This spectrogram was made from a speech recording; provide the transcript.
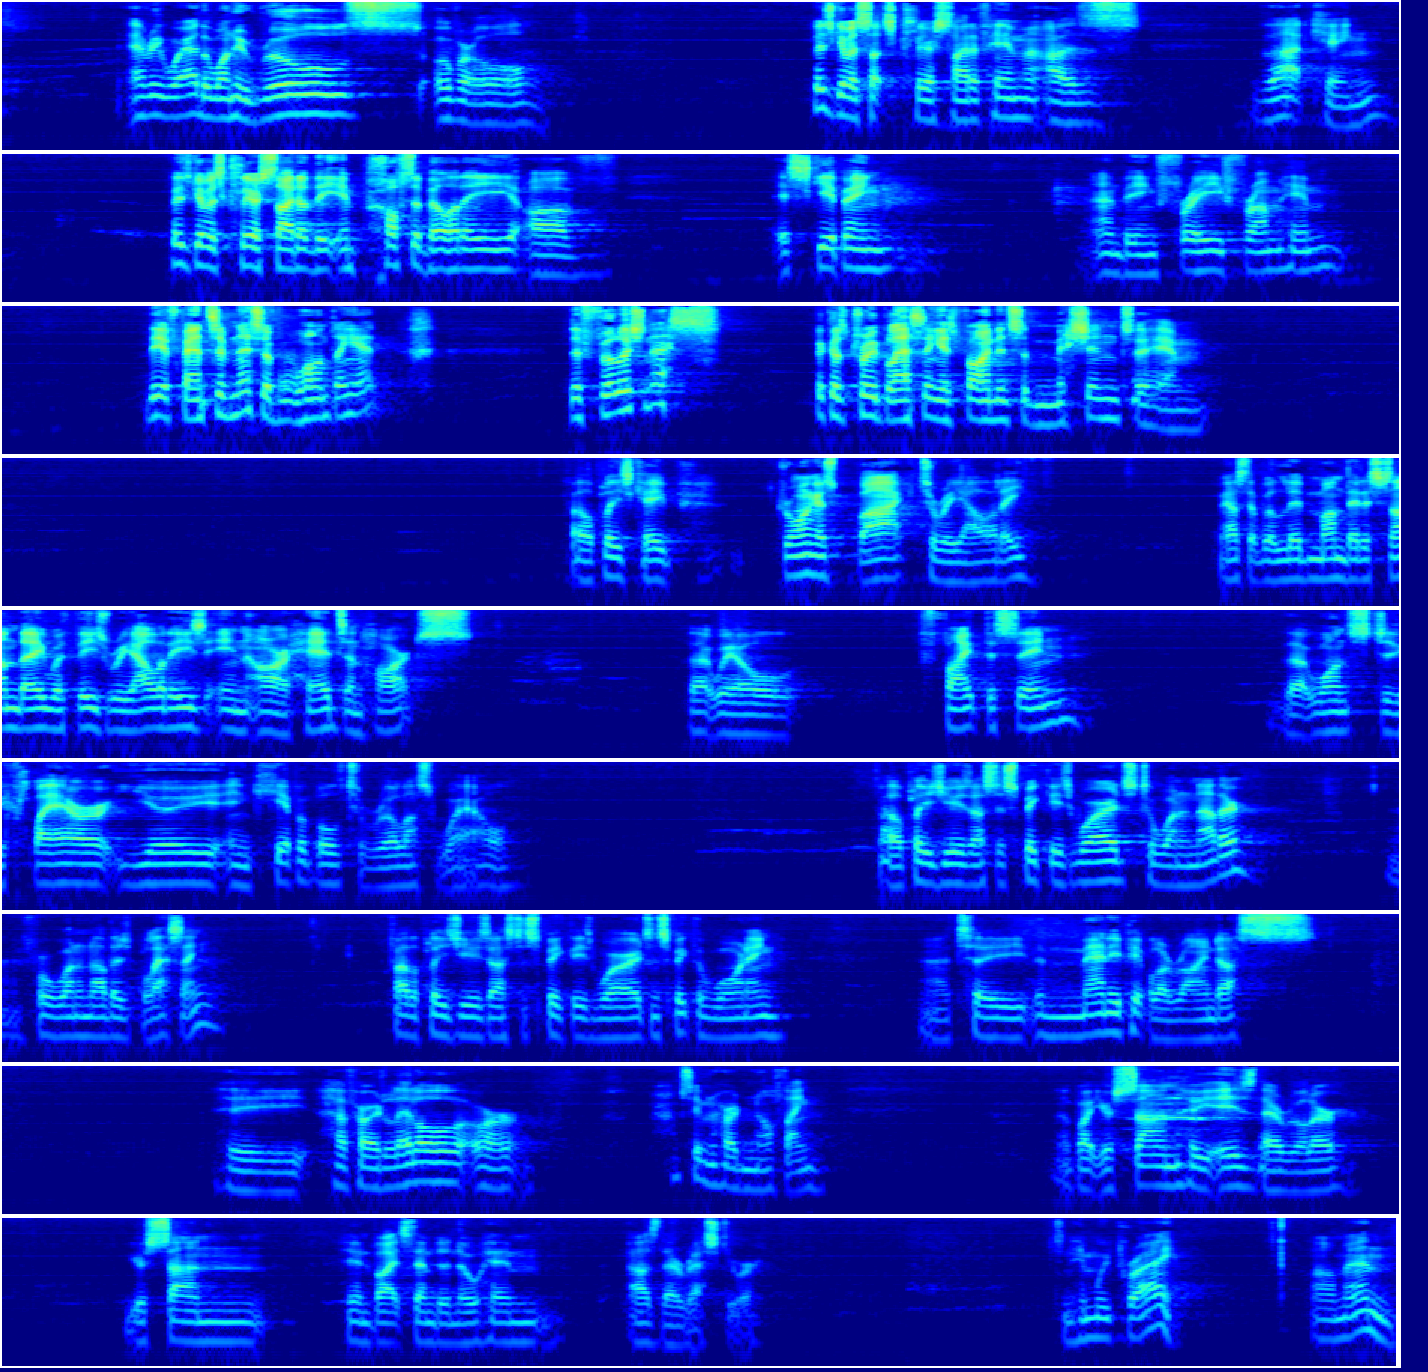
everywhere, the one who rules over all. Please give us such clear sight of him as that King. Please give us clear sight of the impossibility of escaping and being free from him, the offensiveness of wanting it, the foolishness because true blessing is found in submission to Him. Father, please keep drawing us back to reality. We ask that we'll live Monday to Sunday with these realities in our heads and hearts, that we'll fight the sin that wants to declare you incapable to rule us well. Father, please use us to speak these words to one another uh, for one another's blessing. Father, please use us to speak these words and speak the warning uh, to the many people around us who have heard little or perhaps even heard nothing about your Son who is their ruler, your Son who invites them to know him as their rescuer. It's in him we pray. Amen.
